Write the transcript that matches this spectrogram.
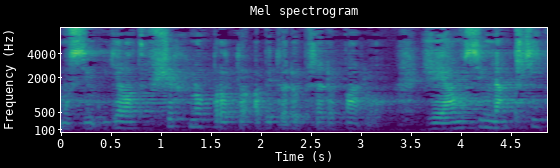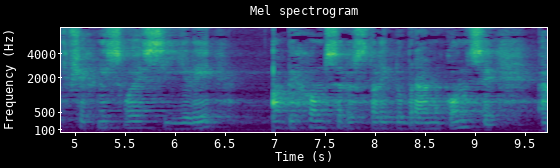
musím udělat všechno pro to, aby to dobře dopadlo. Že já musím napřít všechny svoje síly, abychom se dostali k dobrému konci. Eh,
